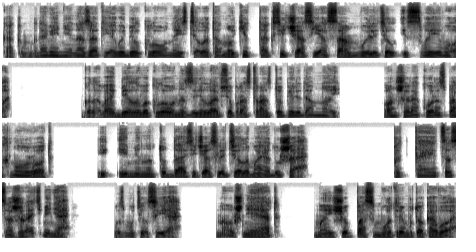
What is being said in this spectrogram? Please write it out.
Как мгновение назад я выбил клоуна из тела Тануки, так сейчас я сам вылетел из своего. Голова белого клоуна заняла все пространство передо мной. Он широко распахнул рот, и именно туда сейчас летела моя душа. «Пытается сожрать меня?» — возмутился я. «Ну уж нет, мы еще посмотрим, кто кого».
